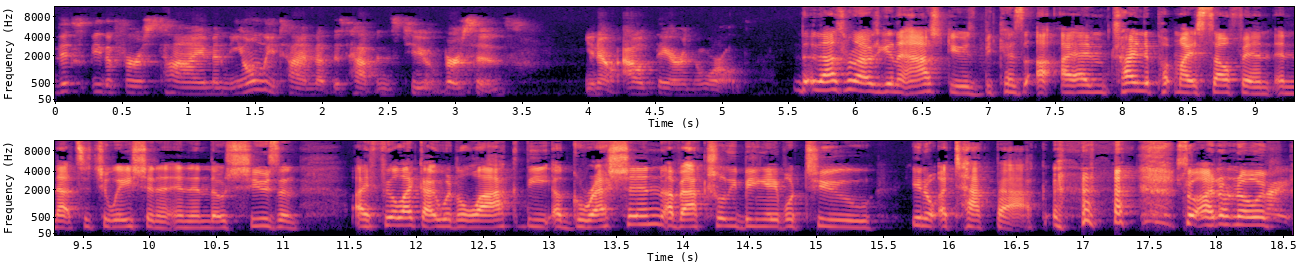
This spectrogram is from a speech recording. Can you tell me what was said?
this be the first time and the only time that this happens to you versus you know, out there in the world. That's what I was going to ask you is because I, am trying to put myself in, in that situation and in those shoes. And I feel like I would lack the aggression of actually being able to, you know, attack back. so I don't know if, right.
